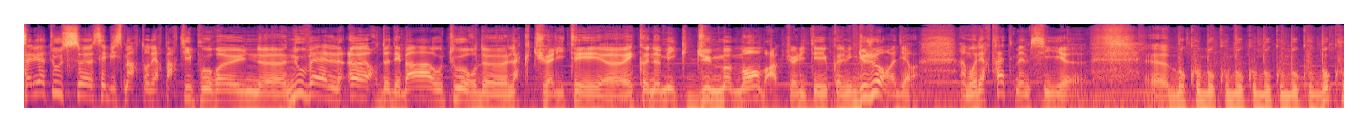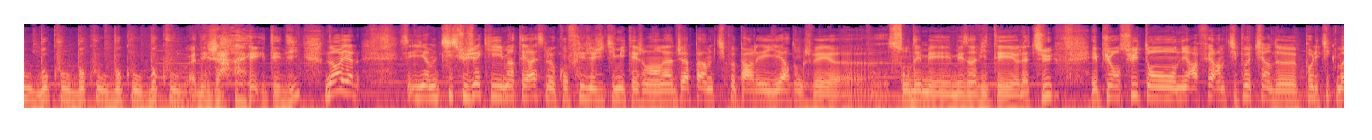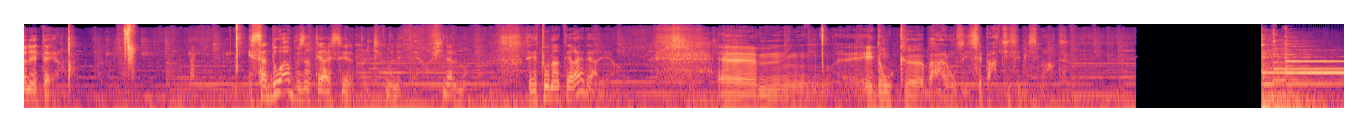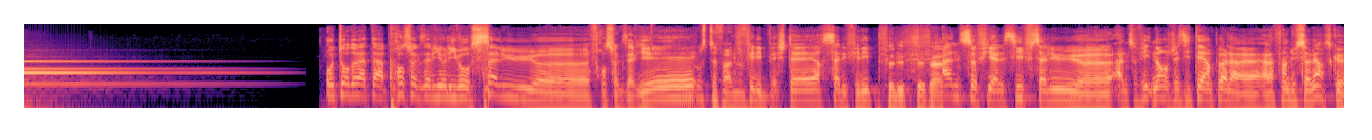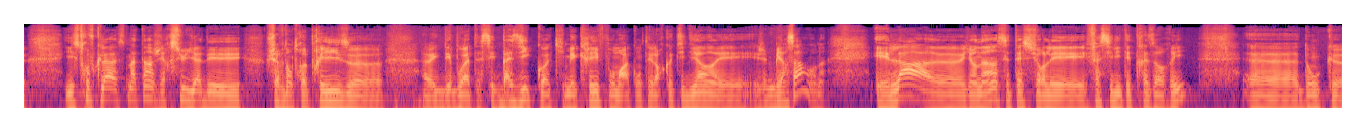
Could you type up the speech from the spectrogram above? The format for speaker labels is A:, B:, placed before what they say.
A: Salut à tous, c'est Bismart. On est reparti pour une nouvelle heure de débat autour de l'actualité économique du moment, bon, actualité économique du jour, on va dire. Un mot des retraites, même si beaucoup, beaucoup, beaucoup, beaucoup, beaucoup, beaucoup, beaucoup, beaucoup, beaucoup, beaucoup a déjà été dit. Non, il y a, il y a un petit sujet qui m'intéresse, le conflit de légitimité. J'en ai déjà pas un petit peu parlé hier, donc je vais sonder mes, mes invités là-dessus. Et puis ensuite, on ira faire un petit peu, tiens, de politique monétaire. Et ça doit vous intéresser, la politique monétaire, finalement. C'est les taux d'intérêt derrière. Euh, et donc, euh, bah, allons-y, c'est parti, c'est Bismart. Autour de la table, François-Xavier Oliveau. Salut euh, François-Xavier.
B: Bonjour Stéphane.
A: Philippe Wechter. Salut Philippe.
C: Salut Stéphane.
A: Anne-Sophie Alsif. Salut euh, Anne-Sophie. Non, j'hésitais un peu à la, à la, fin du sommaire parce que il se trouve que là, ce matin, j'ai reçu, il y a des chefs d'entreprise euh, avec des boîtes assez basiques quoi, qui m'écrivent pour me raconter leur quotidien et, j'aime bien ça. Et là, euh, il y en a un, c'était sur les facilités de trésorerie, donc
